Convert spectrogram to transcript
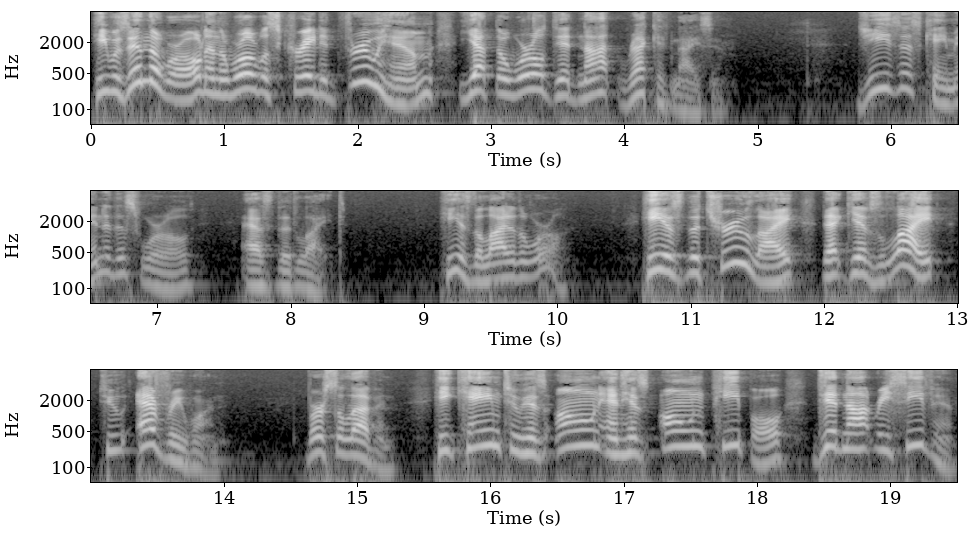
He was in the world, and the world was created through him, yet the world did not recognize him. Jesus came into this world as the light. He is the light of the world. He is the true light that gives light to everyone. Verse 11 He came to his own, and his own people did not receive him.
